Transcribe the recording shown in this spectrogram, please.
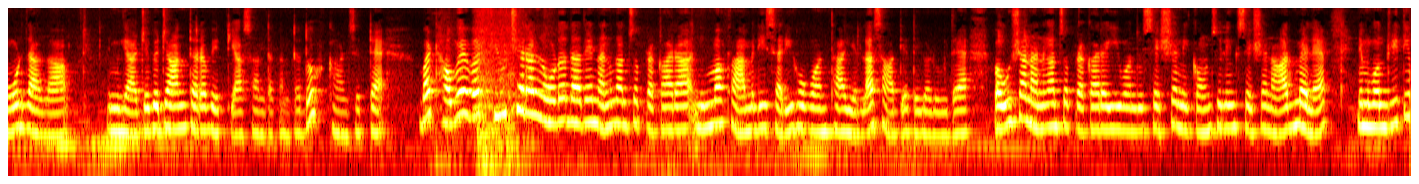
ನೋಡಿದಾಗ ನಿಮಗೆ ಅಜಗಜಾಂತರ ವ್ಯತ್ಯಾಸ ಅಂತಕ್ಕಂಥದ್ದು ಕಾಣಿಸುತ್ತೆ. ಬಟ್ ಹವೆವರ್ ಫ್ಯೂಚರಲ್ಲಿ ನೋಡೋದಾದರೆ ನನಗನ್ಸೋ ಪ್ರಕಾರ ನಿಮ್ಮ ಫ್ಯಾಮಿಲಿ ಸರಿ ಹೋಗುವಂಥ ಎಲ್ಲ ಸಾಧ್ಯತೆಗಳು ಇದೆ. ಬಹುಶಃ ನನಗನ್ಸೋ ಪ್ರಕಾರ ಈ ಒಂದು ಸೆಷನ್ ಈ ಕೌನ್ಸಿಲಿಂಗ್ ಸೆಷನ್ ಆದಮೇಲೆ ನಿಮಗೊಂದು ರೀತಿ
